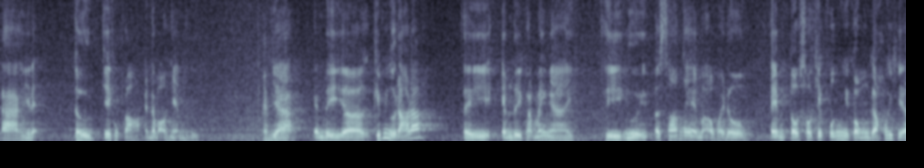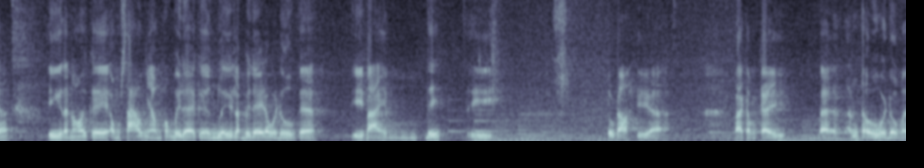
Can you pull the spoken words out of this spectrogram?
Là như vậy từ giây phút đó em đã bỏ nhà em đi. Em dạ nào? em đi ờ, kiếm cái người đó đó. Thì em đi khoảng mấy ngày thì người ở xóm thấy em ở ngoài đường. Em tô sâu chét phấn như con gói vậy á. Thì người ta nói kìa ông sáu nhà ông có con bd kìa ông lì làm bd đó ngoài đường kìa. Thì ba em biết thì lúc đó thì à, ba cầm cây ba đánh từ ngoài đường ba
